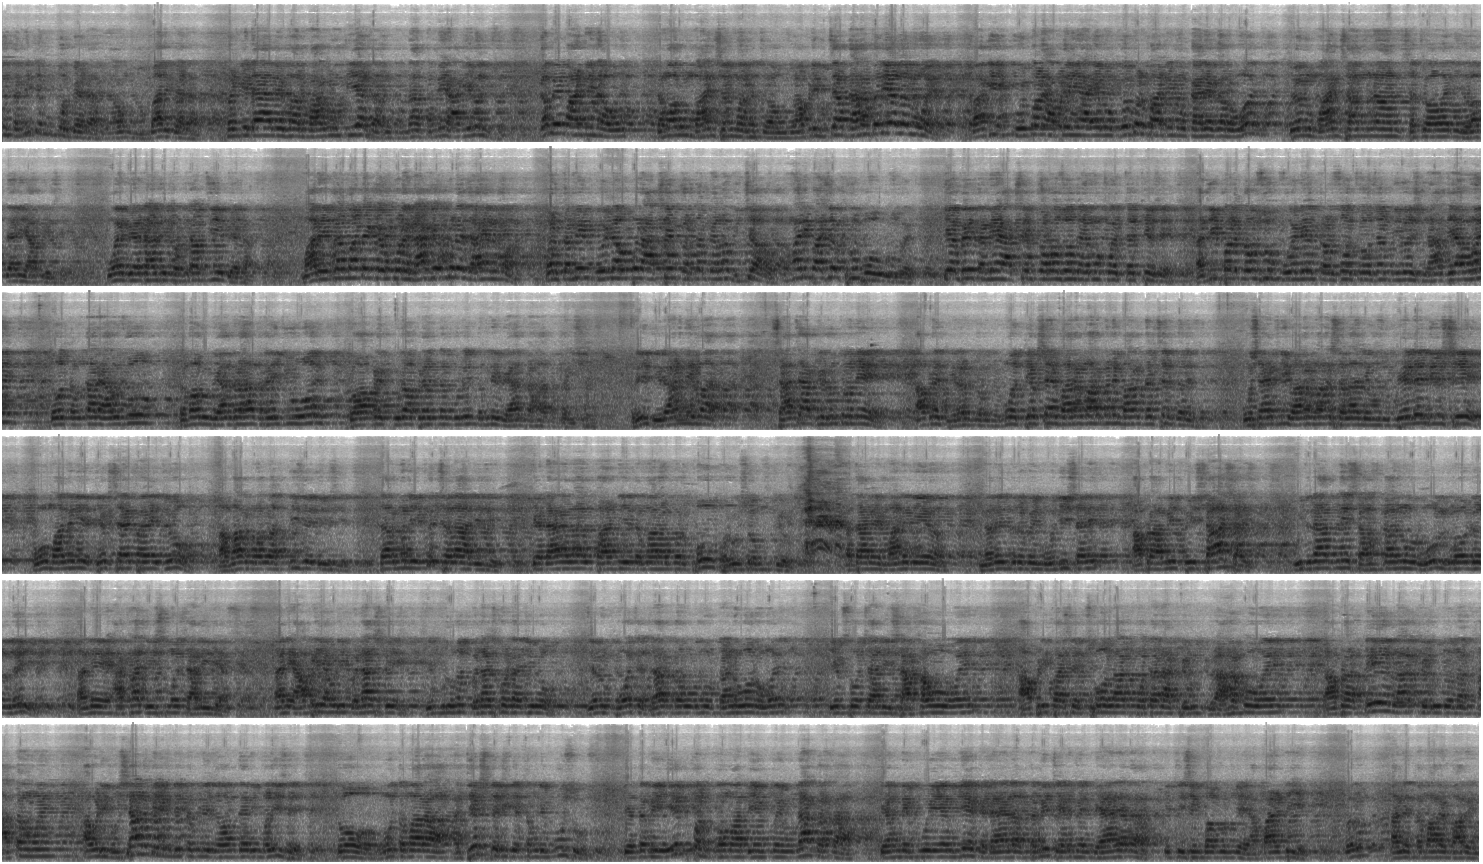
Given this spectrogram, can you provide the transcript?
તમે કેમ ઉપર બેઠા બહાર બેઠા પણ કે ના હવે માગણું તૈયાર થતું ના, તમે આગેવાન છો. ગમે પાર્ટીના હો, તમારું માન સન્માન જ આવું આપણી વિચારધારા બધી અલગ હોય. બાકી કોઈ પણ આપણે અહીંયા આવેલો, કોઈ પણ પાર્ટીનો કાર્યકર હોય, તો એનું માન સન્માન સચવાવવાની જવાબદારી આપણી છે. હું બેઠા છે, પ્રતાપજીએ બેઠા મારે એટલા માટે કેવું પડે? ના કેવું પડે જાહેરમાં? પણ તમે કોઈના ઉપર આક્ષેપ કરતા પહેલા વિચારો. તમારી પાસે પ્રૂફ હોવું જોઈએ કે ભાઈ તમે આક્ષેપ કરો છો તો એમાં કોઈ તથ્ય છે. હજી પણ કહું છું, કોઈને ત્રણસો ચોસઠ દિવસ ના થયા હોય તો તમ તારે આવજો, તમારું વ્યાજ રાહત રહી ગયું હોય તો આપણે પૂરા પ્રયત્ન કરીને તમને વ્યાજ રાહત રહી ધિરાણની વાત, સાચા ખેડૂતોને આપણે ધિરાણ કરવું છે. હું અધ્યક્ષ સાહેબ વારંવાર મને માર્ગદર્શન કરે છે. હું સાહેબની વારંવાર સલાહ લેવું છું. પહેલે દિવસે હું માનનીય અધ્યક્ષ સાહેબ પાસે જો, આભાર માનવા ત્રીજે દિવસે, ત્યારે મને એક જ સલાહ દીધી કે ડાયાલાલ પાર્ટીએ તમારા ઉપર ખૂબ ભરોસો મૂક્યો. અત્યારે માનનીય નરેન્દ્રભાઈ મોદી સાહેબ, આપણા અમિતભાઈ શાહ સાહેબ ગુજરાતને સહકારનું રોલ મોડલ લઈ અને આખા દેશમાં ચાલી રહ્યા છે. અને આપણી આવડી બનાસ બેંક જે બૃહદ બનાસકાંઠા જિલ્લો જેનું પાંચ હજાર કરોડનું ટર્નઓવર હોય, એકસો ચાલીસ શાખાઓ હોય, આપણી પાસે છ લાખ પોતાના ખેડૂત ગ્રાહકો હોય, આપણા તેર લાખ ખેડૂતોના ખાતા હોય, આવડી વિશાળ બેંકની તમને જવાબદારી મળી છે. તો હું તમારા અધ્યક્ષ તરીકે તમને પૂછું કે તમે એક પણ કોમા આ બેંકમાં એવું ના કરતા કે અમને કોઈ એમ કે ડાયલા, તમે ચેરમેન બેહાર્યા હતા કીર્તિસિંહ બાબુ કે આ પાર્ટીએ. બરોબર? અને તમારે મારે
